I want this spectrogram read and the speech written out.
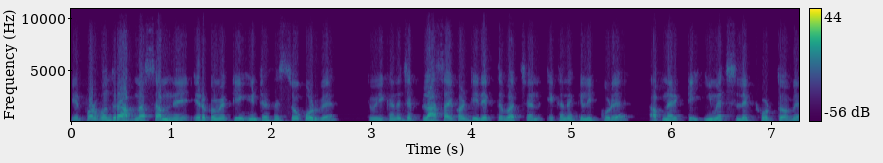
এরপর বন্ধুরা আপনার সামনে এরকম একটি ইন্টারফেস শো করবে। তো এখানে যে প্লাস আইকনটি দেখতে পাচ্ছেন, এখানে ক্লিক করে আপনার একটি ইমেজ সিলেক্ট করতে হবে।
